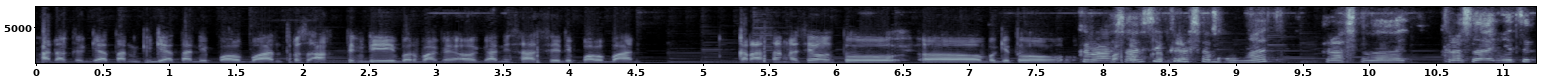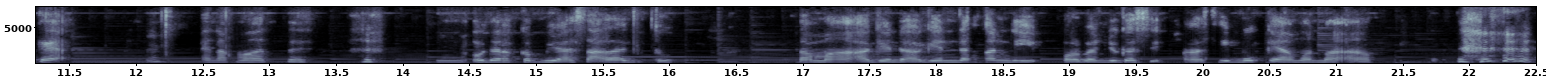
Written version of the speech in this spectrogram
ada kegiatan-kegiatan di Polban terus aktif di berbagai organisasi di Polban kerasa nggak sih waktu uh, begitu kerasa sih kerja? kerasa banget kerasa banget kerasanya tuh kayak hmm, enak banget deh hmm, udah kebiasa lah gitu sama agenda-agenda kan di Polban juga sih uh, sibuk ya mohon maaf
